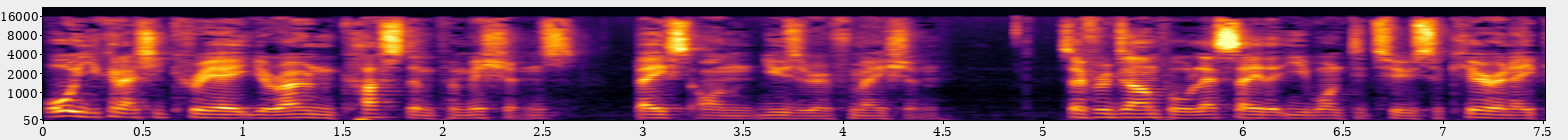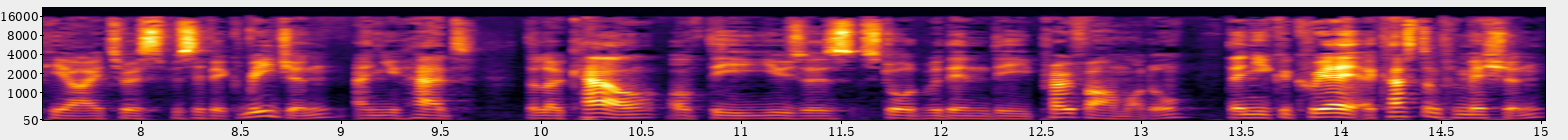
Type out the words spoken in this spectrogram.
Or you can actually create your own custom permissions based on user information. So for example, let's say that you wanted to secure an API to a specific region and you had the locale of the users stored within the profile model, then you could create a custom permission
